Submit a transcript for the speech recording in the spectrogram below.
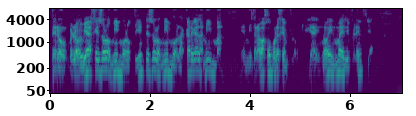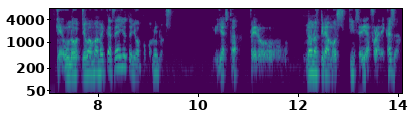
Pero los viajes son lo mismo, los clientes son lo mismo, la carga es la misma. En mi trabajo, por ejemplo, no hay más diferencia. Que uno lleva más mercancía y otro lleva un poco menos. Y ya está. Pero no nos tiramos 15 días fuera de casa.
